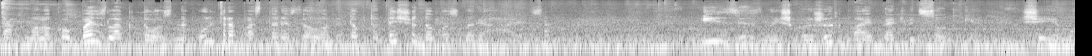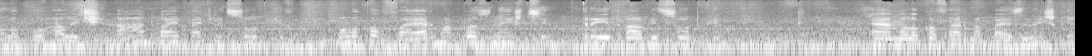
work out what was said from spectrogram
Так, молоко безлактозне, ультрапастеризоване, тобто те, що довго зберігається. І зі знижкою жир 2,5%. Ще є молоко Галичина 2,5%, молоко ферма по знижці 3,2%. Е, Молоко ферма без знижки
